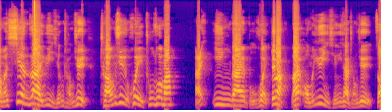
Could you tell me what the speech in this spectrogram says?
我们现在运行程序，程序会出错吗？哎，应该不会，对吧？来，我们运行一下程序，走。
